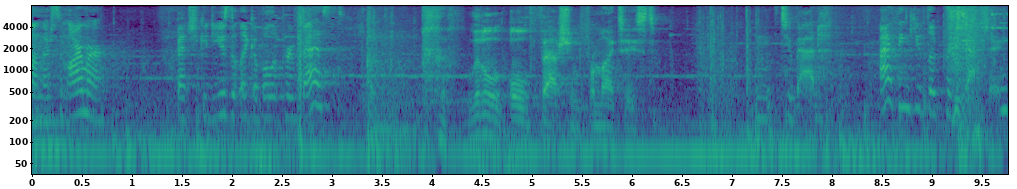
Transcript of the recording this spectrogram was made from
Leon, there's some armor. Bet you could use it like a bulletproof vest. Little old-fashioned for my taste. Mm, too bad. I think you'd look pretty dashing.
